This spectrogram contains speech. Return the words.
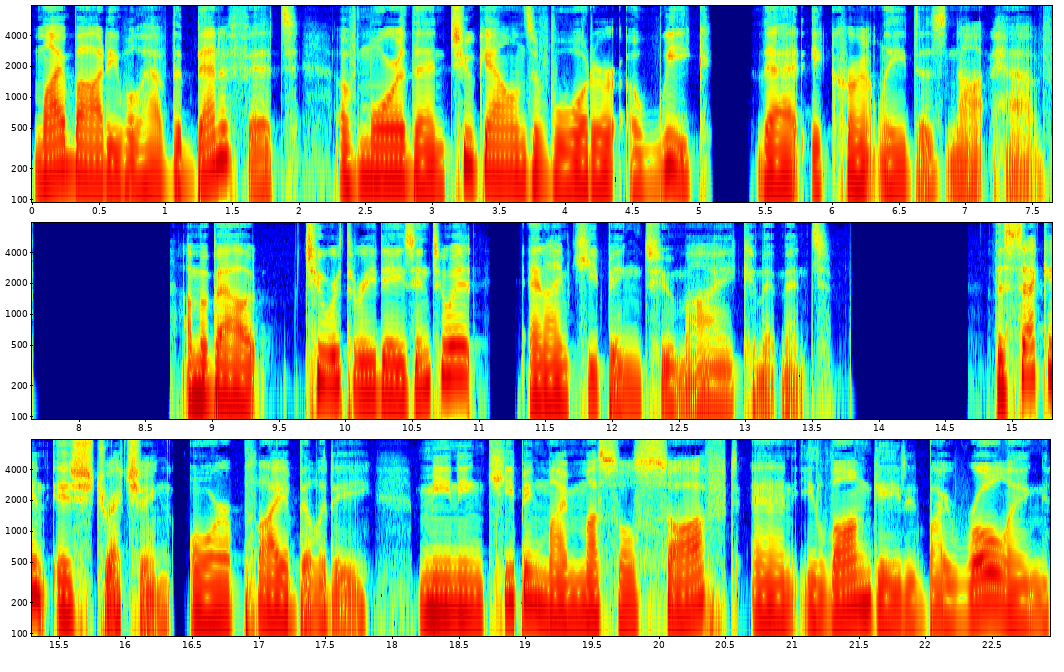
my body will have the benefit of more than two gallons of water a week that it currently does not have. I'm about two or three days into it, and I'm keeping to my commitment. The second is stretching or pliability, meaning keeping my muscles soft and elongated by rolling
